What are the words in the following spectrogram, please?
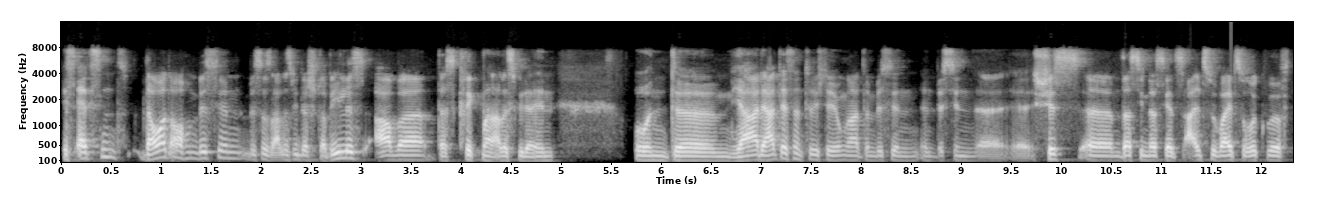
ist ätzend, dauert auch ein bisschen, bis das alles wieder stabil ist, aber das kriegt man alles wieder hin. Und ähm, ja, der hat jetzt natürlich, der Junge hat ein bisschen, ein bisschen äh, Schiss, äh, dass ihn das jetzt allzu weit zurückwirft.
